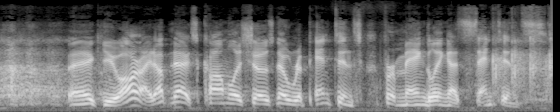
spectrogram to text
Thank you. All right, up next, Kamala shows no repentance for mangling a sentence.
